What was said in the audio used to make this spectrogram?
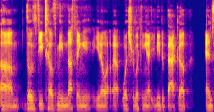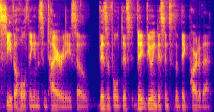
um, those details mean nothing. You know, at what you're looking at, you need to back up and see the whole thing in its entirety. So visible dis- viewing distance is a big part of that.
